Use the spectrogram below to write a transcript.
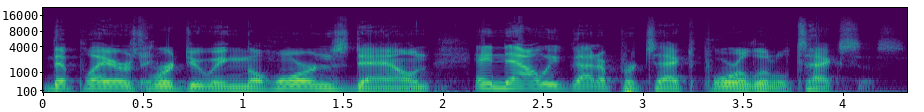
the players were doing the horns down, and now we've got to protect poor little Texas.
